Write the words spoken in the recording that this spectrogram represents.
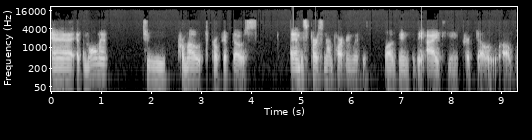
uh, at the moment to promote ProCryptos. And this person I'm partnering with is plugged into the IT and crypto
